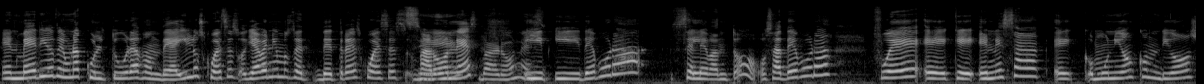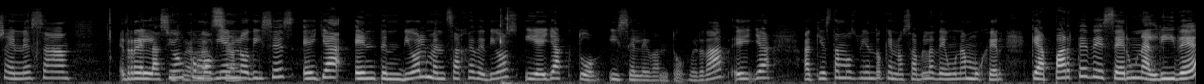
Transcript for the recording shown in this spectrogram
En medio de una cultura donde ahí los jueces, o ya venimos de, tres jueces varones, varones. Y, y Débora se levantó, o sea, Débora fue eh, que en esa eh, comunión con Dios, en esa relación, como bien lo dices, ella entendió el mensaje de Dios y ella actuó y se levantó, ¿verdad? Ella, aquí estamos viendo que nos habla de una mujer que aparte de ser una líder,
